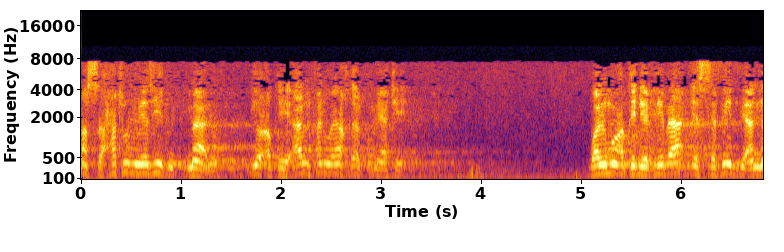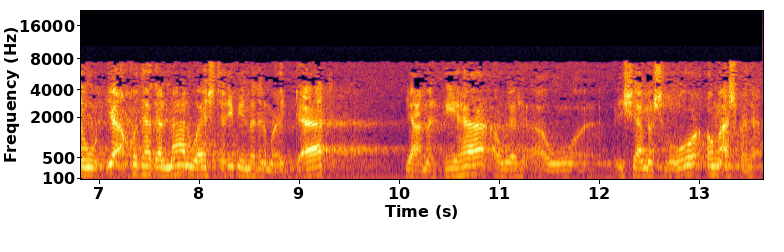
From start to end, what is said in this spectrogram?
مصلحته يزيد ماله يعطي ألفا ويأخذ ألف مئتين. والمعطي للربا يستفيد بأنه يأخذ هذا المال ويشتري به مثل معدات يعمل فيها أو, أو إنشاء مشروع أو ما أشبه ذلك.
